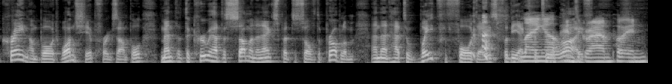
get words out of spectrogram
crane on board one ship, for example, meant that the crew had to summon an expert to solve the problem and then had to wait for four days for the expert Laying to out arrive. pentagram, putting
